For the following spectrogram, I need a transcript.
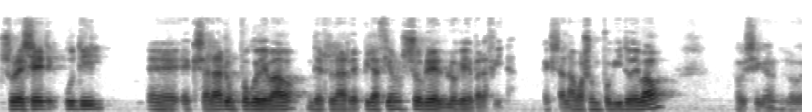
suele ser útil eh, exhalar un poco de vaho de la respiración sobre el bloque de parafina. Exhalamos un poquito de vaho, lo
